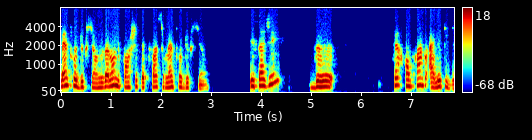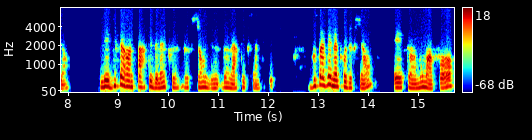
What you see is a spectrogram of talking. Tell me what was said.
L'introduction. Nous allons nous pencher cette fois sur l'introduction. Il s'agit de faire comprendre à l'étudiant les différentes parties de l'introduction d'un article scientifique. Vous savez, l'introduction est un moment fort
